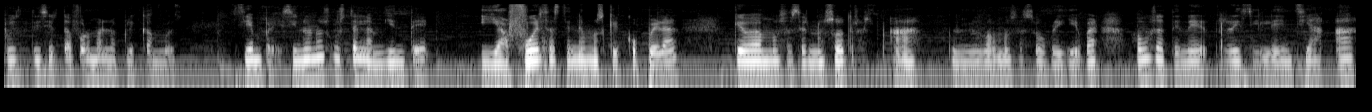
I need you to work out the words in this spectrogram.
pues de cierta forma lo aplicamos siempre? Si no nos gusta el ambiente y a fuerzas tenemos que cooperar, ¿qué vamos a hacer nosotros? Ah, pues nos vamos a sobrellevar, vamos a tener resiliencia a,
